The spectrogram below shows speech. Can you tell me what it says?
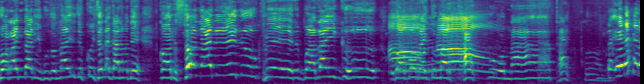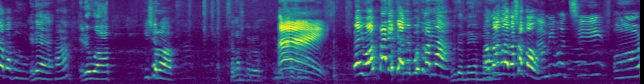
তুমি এলো বরাইন্দারি বুঝো না এই যে কইছে না গানের মধ্যে করসনারি রূপের বাড়াই গো ওবা বড়াই তোমার থাকো না থাকো না। তা এটা কেরা বাবু? এটা হ্যাঁ? এটা ওয়াপ কিসের অফ সালাম করো। এই অফ মানে কি আমি বুঝলাম না? বুঝেন নাই না, আম্মা বাংলা ভাষা তো আমি হচ্ছি ওর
